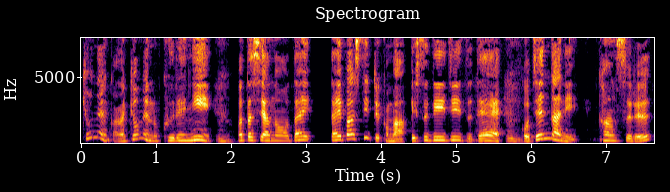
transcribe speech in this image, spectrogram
去年かな去年の暮れに、うん、私あの、ダイ、ダイバーシティというかまあ SDGs で、うんこう、ジェンダーに関する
